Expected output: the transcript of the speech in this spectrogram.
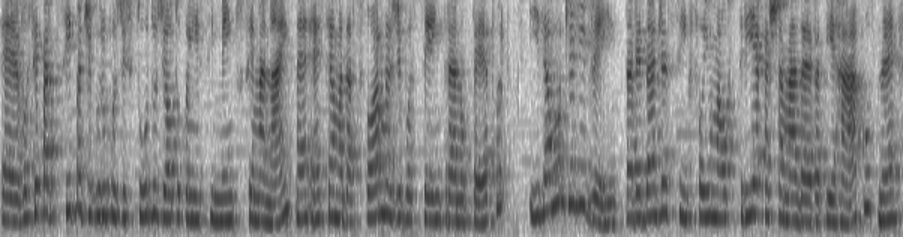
é, você participa de grupos de estudos de autoconhecimento semanais, né? Essa é uma das formas de você entrar no Pathwork. E da onde ele veio? Na verdade, assim, foi uma austríaca chamada Eva Pierracos, né,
